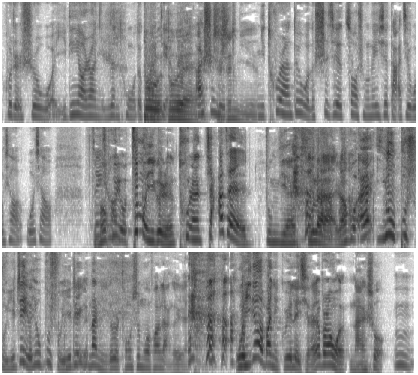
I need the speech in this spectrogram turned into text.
或者是我一定要让你认同我的观点，对对，而是你是你你突然对我的世界造成了一些打击，我想我想非常怎么会有这么一个人突然夹在中间出来，然后哎又不属于这个，又不属于这个，那你就是同时模仿两个人。我一定要把你归类起来，要不然我难受。嗯，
